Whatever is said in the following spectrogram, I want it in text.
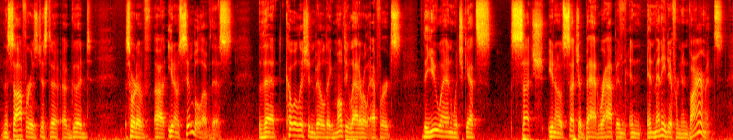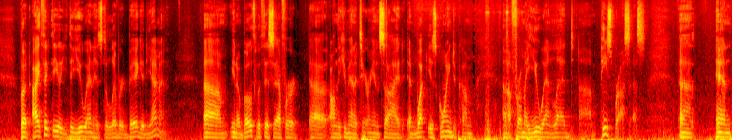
and the Safer is just a, a good sort of uh, you know symbol of this that coalition building multilateral efforts the un which gets such you know such a bad rap in, in, in many different environments but i think the, the un has delivered big in yemen um, you know, both with this effort uh, on the humanitarian side and what is going to come uh, from a UN-led um, peace process. Uh, and,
